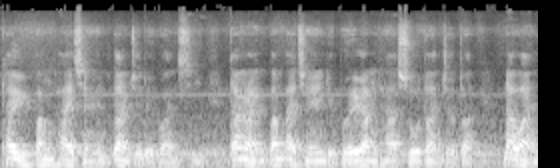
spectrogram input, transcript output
他与帮派成员断绝了关系，当然帮派成员也不会让他说断就断。那晚，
